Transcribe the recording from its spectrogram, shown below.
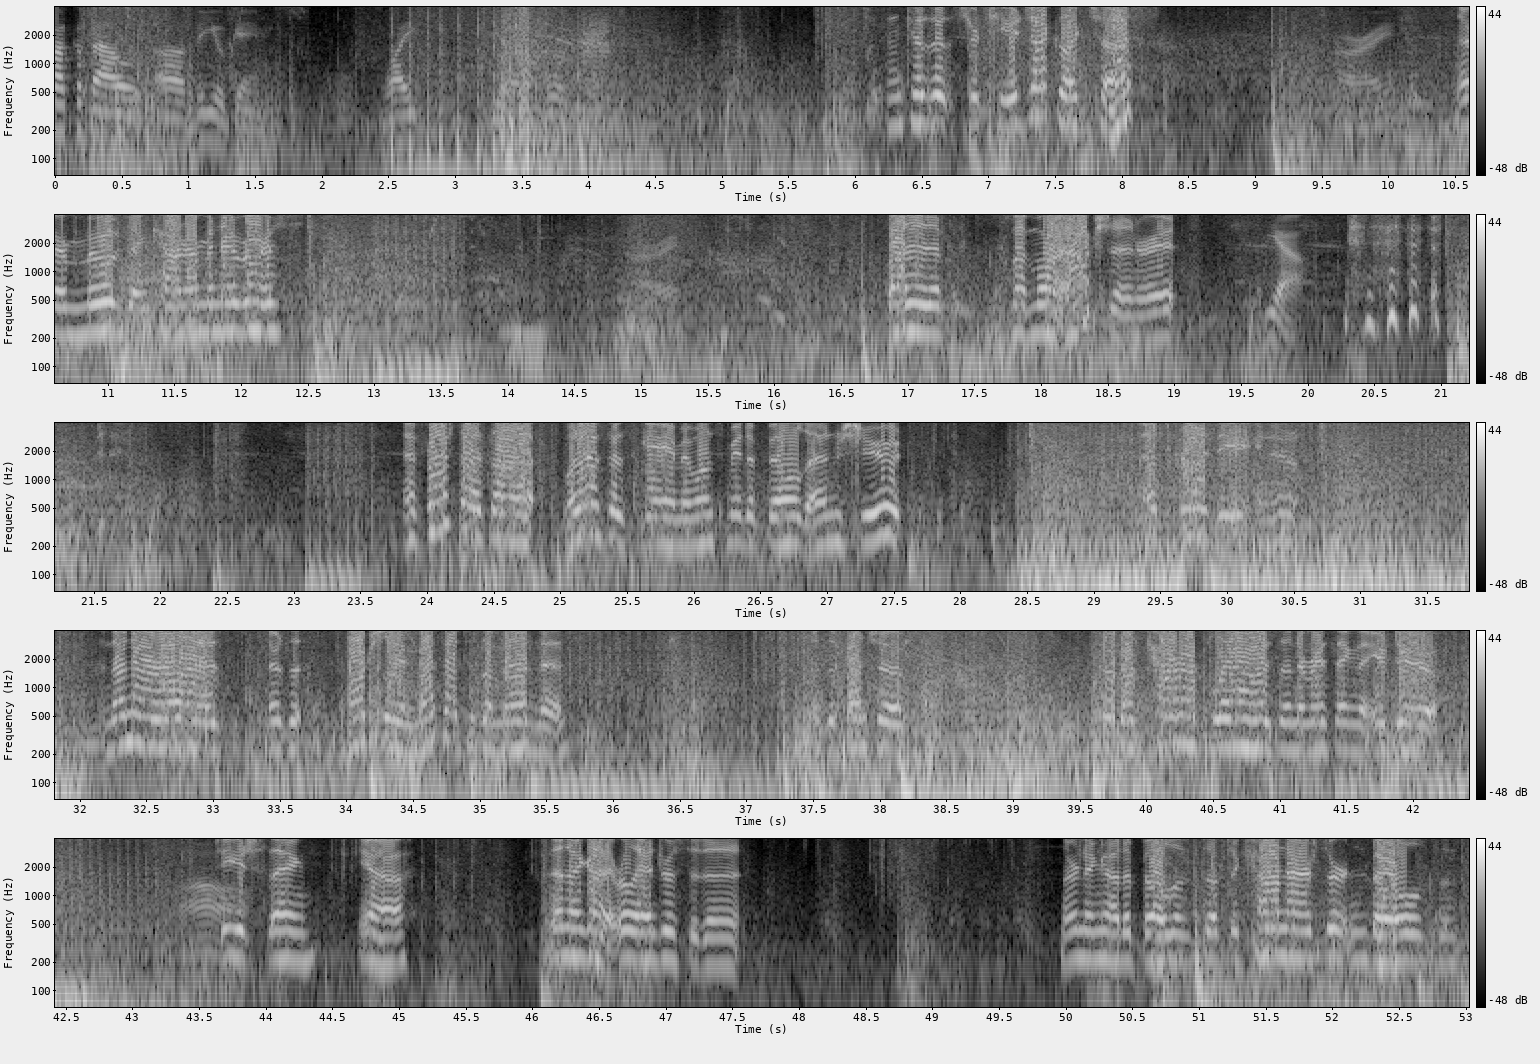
Talk about uh, video games. Why? Because it's strategic, like chess. Alright. There are moves and counter maneuvers, Alright. but a, but more action, right? Yeah. At first I thought, what is this game? It wants me to build and shoot? And then I realized there's a, actually a method to the madness. There's a bunch of sort of counter plays and everything that you do Wow. to each thing. Yeah. And then I got really interested in it. Learning how to build and stuff to counter certain builds and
